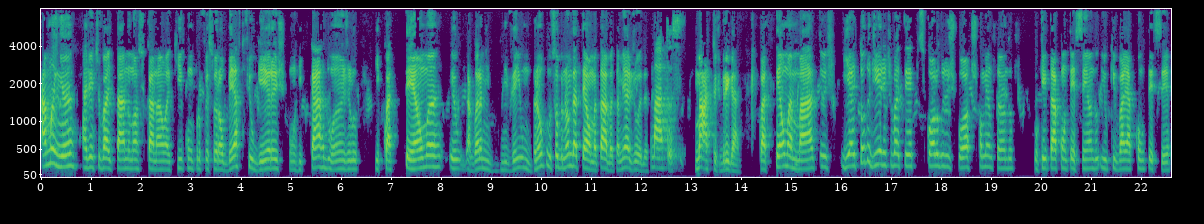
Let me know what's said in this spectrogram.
amanhã a gente vai estar tá no nosso canal aqui com o professor Alberto Filgueiras, com o Ricardo Ângelo e com a Telma, eu agora me, me veio um branco no sobrenome da Telma, Tabata, me ajuda. Matos. Matos, obrigado. Com a Telma Matos. E aí todo dia a gente vai ter psicólogos de esportes comentando o que está acontecendo e o que vai acontecer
